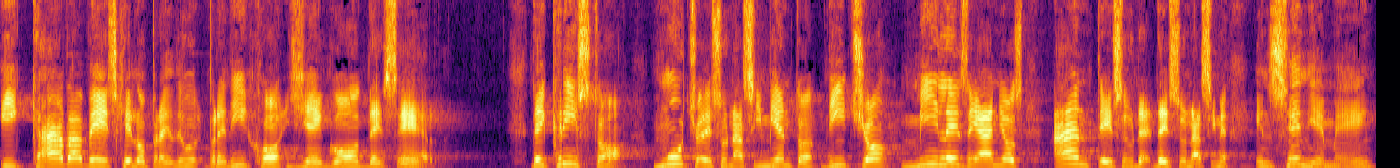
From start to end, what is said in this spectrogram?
y cada vez que lo predijo llegó de ser. De Cristo, mucho de su nacimiento dicho miles de años antes de su nacimiento. Enséñeme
